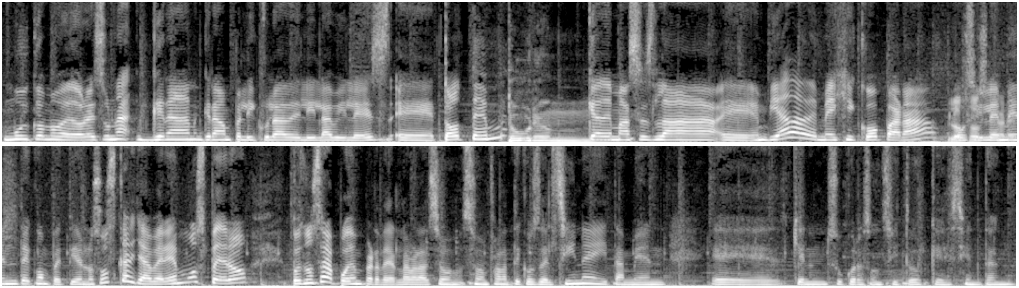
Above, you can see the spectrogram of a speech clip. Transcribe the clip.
muy conmovedores. Una gran, gran película de Lila Vilés, eh, Totem. Turum. que además es la eh, enviada de México para Los posiblemente competir en los Oscars, ya veremos, pero pues no se la pueden perder, la verdad, son, son fanáticos del cine y también eh, quieren su corazoncito que sientan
